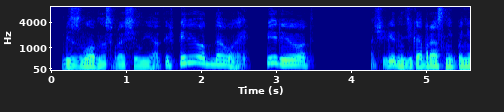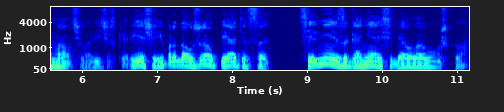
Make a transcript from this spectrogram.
— беззлобно спросил я. «Ты вперед давай, вперед!» Очевидно, дикобраз не понимал человеческой речи и продолжал пятиться, сильнее загоняя себя в ловушку.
